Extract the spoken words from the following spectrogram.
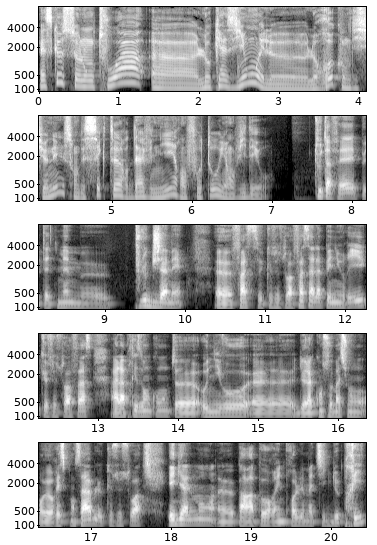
Est-ce que selon toi, euh, l'occasion et le, reconditionné sont des secteurs d'avenir en photo et en vidéo? Tout à fait, et peut-être même euh, plus que jamais. Euh, que ce soit face à la pénurie, que ce soit face à la prise en compte au niveau de la consommation responsable, que ce soit également par rapport à une problématique de prix,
